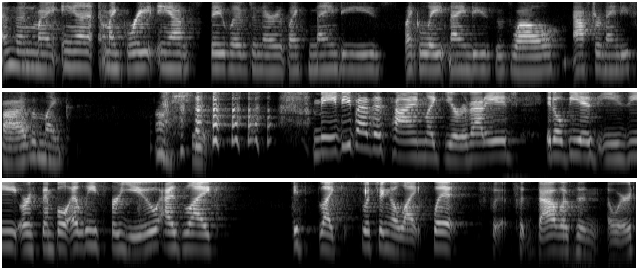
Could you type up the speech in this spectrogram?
And then my aunt, my great aunts, they lived in their like 90s, like late 90s as well. After 95, I'm like, oh shit. Maybe by the time like you're that age, it'll be as easy or simple, at least for you, as like it's like switching a light flit. F- f- that wasn't a word.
